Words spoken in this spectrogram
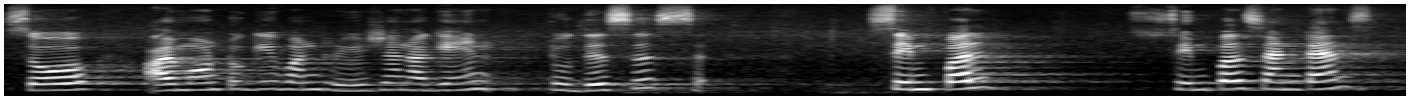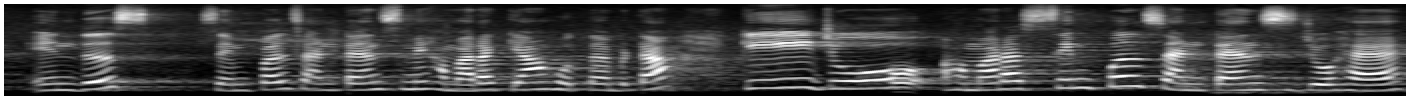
So i want to give one revision again to this is simple simple sentence in this simple sentence में हमारा क्या होता है बेटा? कि जो हमारा सिंपल सेंटेंस जो है,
